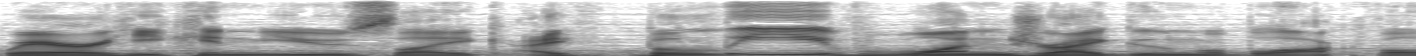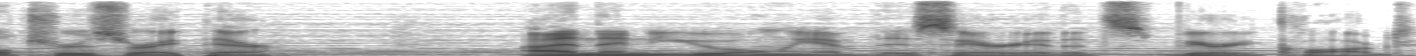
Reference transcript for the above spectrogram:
where he can use, like, I believe one Dragoon will block Vultures right there. And then you only have this area that's very clogged.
